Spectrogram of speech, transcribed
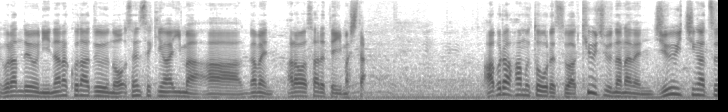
ご覧のようにナナコナドゥの戦績が今画面に表されていました。アブラハム・トーレスは97年11月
